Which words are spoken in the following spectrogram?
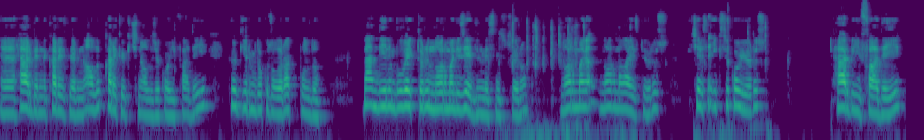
e, her birini karelerini alıp karekök içine alacak o ifadeyi. Kök 29 olarak buldu. Ben diyelim bu vektörün normalize edilmesini istiyorum. Normal, normalize diyoruz. İçerisine x'i koyuyoruz. Her bir ifadeyi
